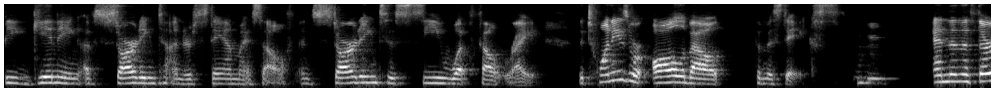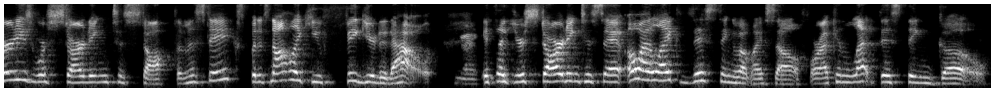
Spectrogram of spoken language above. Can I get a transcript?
beginning of starting to understand myself and starting to see what felt right the 20s were all about the mistakes. Mm-hmm. And then the 30s were starting to stop the mistakes, but it's not like you figured it out. Right. It's like you're starting to say, oh, I like this thing about myself, or I can let this thing go,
